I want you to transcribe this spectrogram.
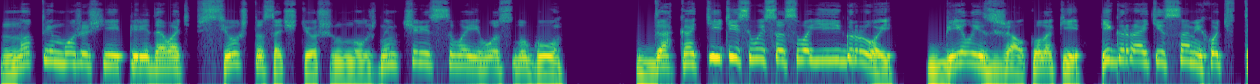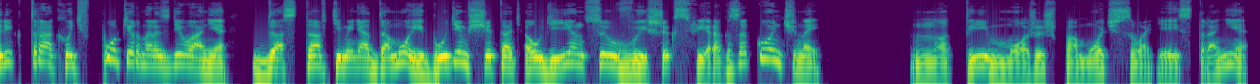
Но ты можешь ей передавать все, что сочтешь нужным через своего слугу. Да катитесь вы со своей игрой! Белый сжал кулаки. Играйте сами хоть в трик-трак, хоть в покер на раздевание. Доставьте меня домой и будем считать аудиенцию в высших сферах законченной. Но ты можешь помочь своей стране,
